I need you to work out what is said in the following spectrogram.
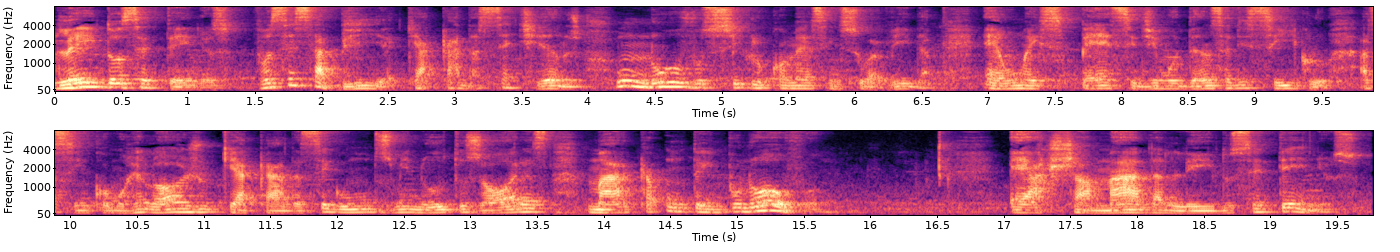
Lei dos setênios. Você sabia que a cada sete anos um novo ciclo começa em sua vida? É uma espécie de mudança de ciclo, assim como o relógio que a cada segundos, minutos, horas marca um tempo novo. É a chamada lei dos setênios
